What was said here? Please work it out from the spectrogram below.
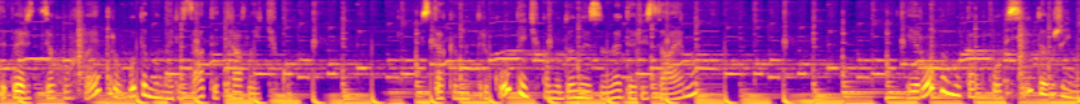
Тепер з цього фетру будемо нарізати травичку. Ось такими трикутничками донизу не дорізаємо. І робимо так по всій довжині.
